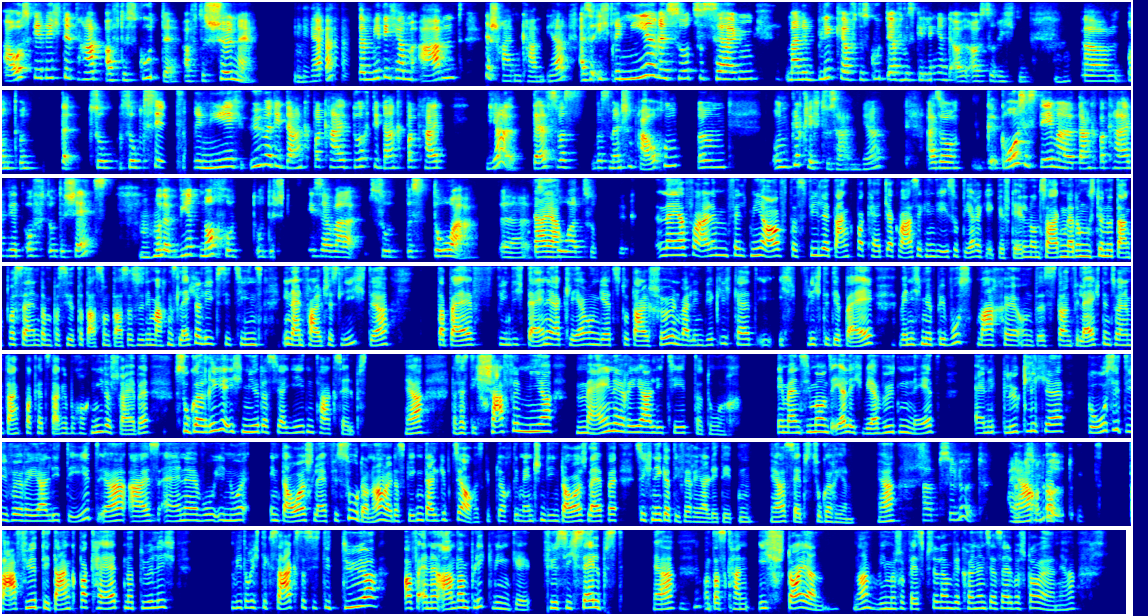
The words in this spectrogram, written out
ausgerichtet habe auf das Gute, auf das Schöne. Ja, damit ich am Abend schreiben kann. Ja, also ich trainiere sozusagen meinen Blick auf das Gute, auf mhm. das Gelingende auszurichten. Mhm. Ähm, und und da, so, so trainiere ich über die Dankbarkeit, durch die Dankbarkeit, ja, das, was, was Menschen brauchen, ähm, um glücklich zu sein. Ja, also großes Thema Dankbarkeit wird oft unterschätzt mhm. oder wird noch unterschätzt ist aber so das Tor, äh, das ja, ja. Tor zu naja, vor allem fällt mir auf, dass viele Dankbarkeit ja quasi in die Esoterik-Ecke stellen und sagen, na, du musst ja nur dankbar sein, dann passiert da das und das. Also die machen es lächerlich, sie ziehen es in ein falsches Licht, ja. Dabei finde ich deine Erklärung jetzt total schön, weil in Wirklichkeit, ich, ich pflichte dir bei, wenn ich mir bewusst mache und es dann vielleicht in so einem Dankbarkeitstagebuch auch niederschreibe, suggeriere ich mir das ja jeden Tag selbst. Ja, das heißt, ich schaffe mir meine Realität dadurch. Ich meine, sind wir uns ehrlich, wer würde nicht eine glückliche, positive Realität, ja, als eine, wo ich nur in Dauerschleife sudern, ne? weil das Gegenteil gibt es ja auch. Es gibt ja auch die Menschen, die in Dauerschleife sich negative Realitäten ja, selbst suggerieren. Ja? Absolut. Ja, Absolut. und da, da führt die Dankbarkeit natürlich, wie du richtig sagst, das ist die Tür auf einen anderen Blickwinkel für sich selbst. Ja, mhm. und das kann ich steuern. Ne? Wie wir schon festgestellt haben, wir können es ja selber steuern. Ja,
